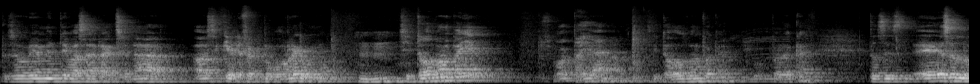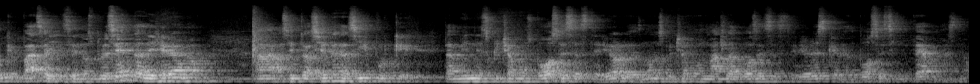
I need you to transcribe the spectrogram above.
pues obviamente vas a reaccionar, así que el efecto borrego, ¿no? Si todos van para allá, pues voy para allá, ¿no? Si todos van para acá, voy para acá. Entonces, eso es lo que pasa y se nos presenta, dijera, ¿no? A situaciones así porque también escuchamos voces exteriores, ¿no? Escuchamos más las voces exteriores que las voces internas, ¿no?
